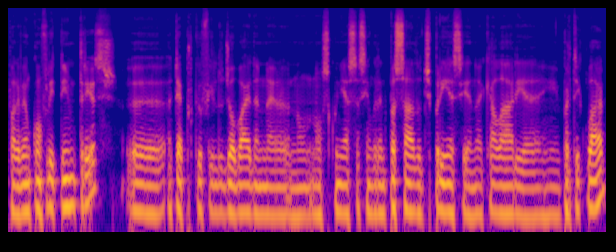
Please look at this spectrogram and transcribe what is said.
pode haver um conflito de interesses, uh, até porque o filho do Joe Biden uh, não, não, se conhece assim um grande passado de experiência naquela área em particular,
